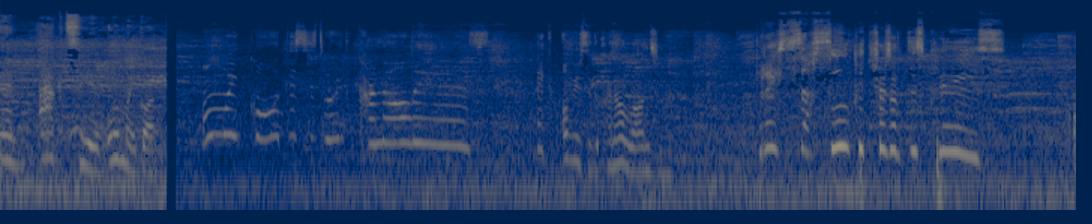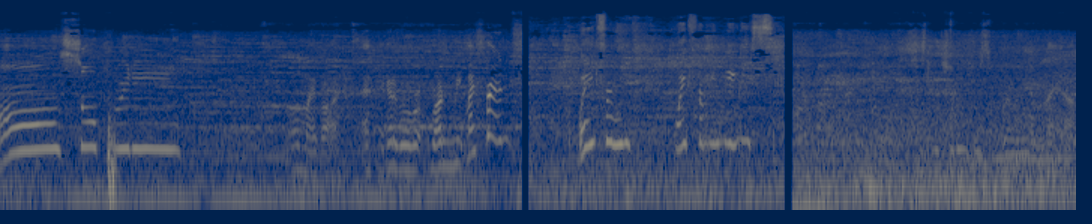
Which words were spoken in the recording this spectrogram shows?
and active. Oh my god. Oh my god, this is where the canal is. Like obviously the canal runs but I, have seen pictures of this place. Oh, so pretty. Oh my god. I, gotta go run meet my friends. Wait for me. Wait for me, ladies. She's literally just burning a night out.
